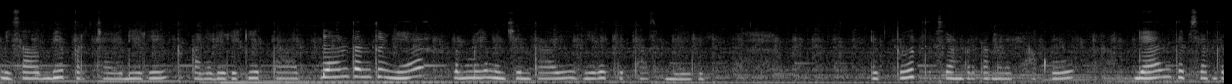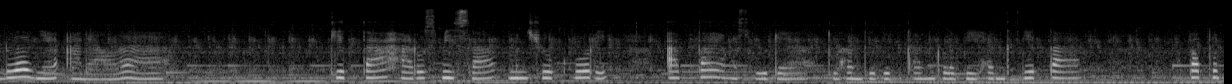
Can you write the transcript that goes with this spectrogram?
bisa lebih percaya diri kepada diri kita dan tentunya lebih mencintai diri kita sendiri. Itu tips yang pertama dari aku. Dan tips yang keduanya adalah kita harus bisa mensyukuri apa yang sudah Tuhan titipkan kelebihan ke kita. Apa pun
